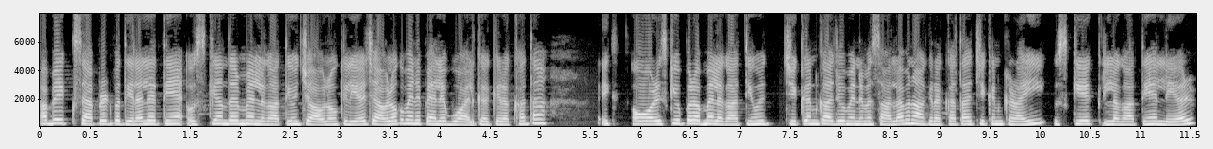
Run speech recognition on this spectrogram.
अब एक सेपरेट पतीला लेते हैं। उसके अंदर मैं लगाती हूँ चावलों के लिए। चावलों को मैंने पहले बॉयल करके रखा था। एक और इसके ऊपर अब मैं लगाती हूँ चिकन का जो मैंने मसाला बना के रखा था चिकन कढ़ाई, उसके एक लगाते हैं लेयर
